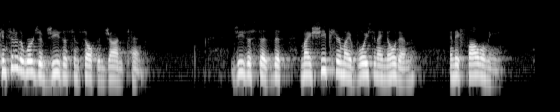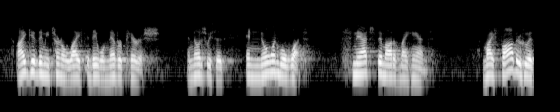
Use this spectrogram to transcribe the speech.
Consider the words of Jesus himself in John 10. Jesus says this My sheep hear my voice, and I know them, and they follow me. I give them eternal life, and they will never perish. And notice what he says, and no one will what? Snatch them out of my hand. My Father who has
